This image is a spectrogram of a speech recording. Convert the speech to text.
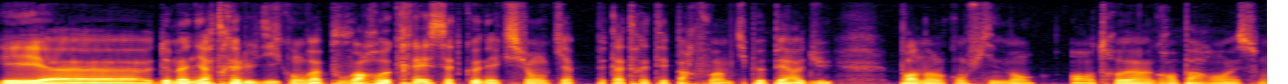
Et euh, de manière très ludique, on va pouvoir recréer cette connexion qui a peut-être été parfois un petit peu perdue pendant le confinement entre un grand-parent et son,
